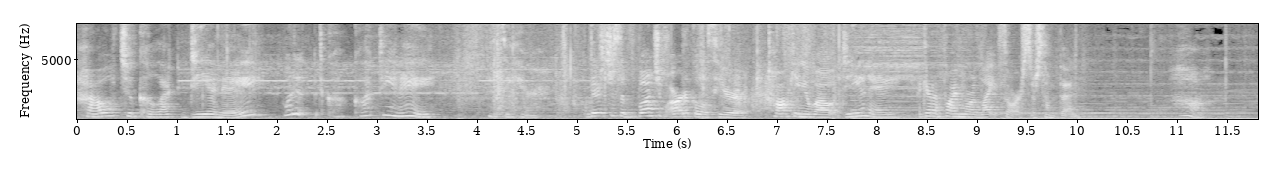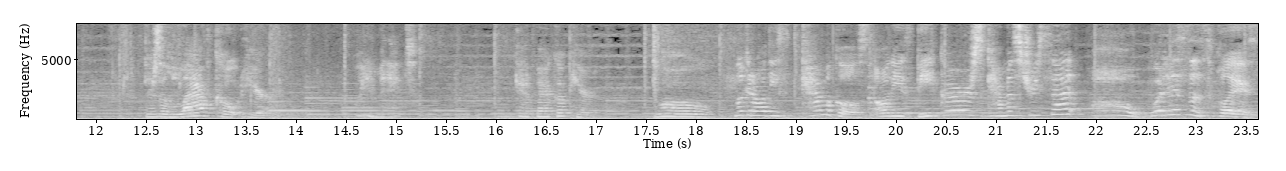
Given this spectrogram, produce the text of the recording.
How to collect DNA? What is, co- collect DNA? Let's see here. There's just a bunch of articles here talking about DNA. I gotta find more light source or something. Huh. There's a lab coat here. Wait a minute. Gotta back up here. Whoa, look at all these chemicals, all these beakers, chemistry set. Whoa, what is this place?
